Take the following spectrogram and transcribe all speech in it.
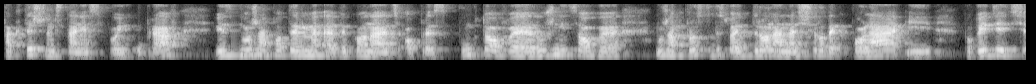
faktycznym stanie swoich upraw, więc można potem wykonać oprysk punktowy, różnicowy, można po prostu wysłać drona na środek pola i powiedzieć,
